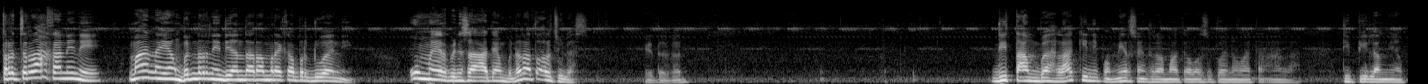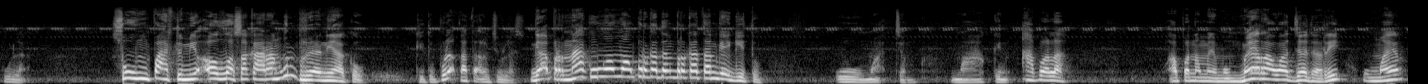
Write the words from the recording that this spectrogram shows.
tercerahkan ini mana yang benar nih di antara mereka berdua ini Umair bin Sa'ad yang benar atau Al-Julas gitu kan ditambah lagi nih pemirsa yang dirahmati Allah Subhanahu wa taala dibilangnya pula Sumpah demi Allah sekarang pun berani aku. Gitu pula kata Al-Julas. Nggak pernah aku ngomong perkataan-perkataan kayak gitu. Oh macam makin apalah apa namanya memerah wajah dari Umair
